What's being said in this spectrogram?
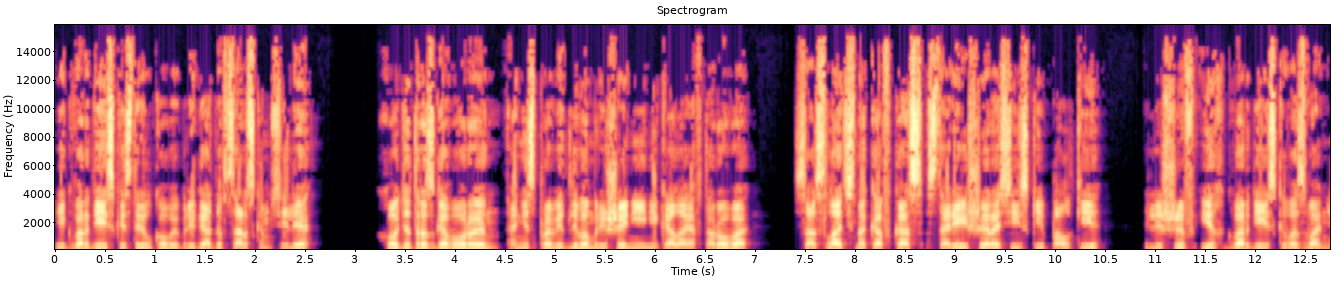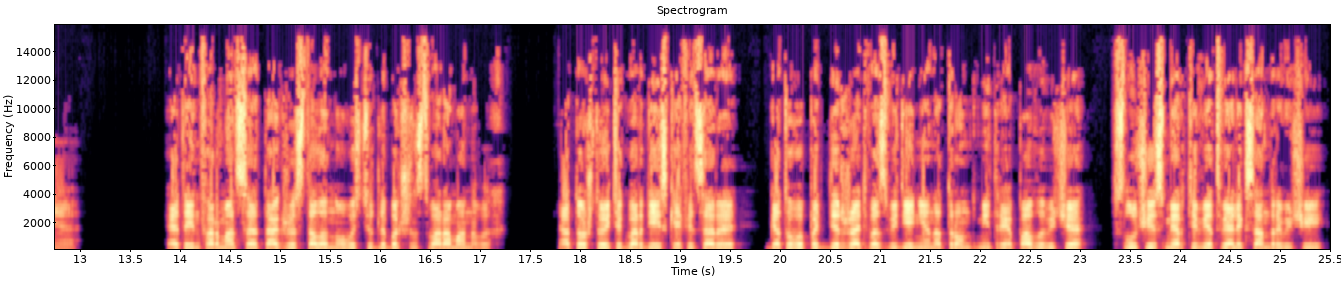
и гвардейской стрелковой бригады в Царском селе ходят разговоры о несправедливом решении Николая II сослать на Кавказ старейшие российские полки, лишив их гвардейского звания. Эта информация также стала новостью для большинства Романовых. А то, что эти гвардейские офицеры готовы поддержать возведение на трон Дмитрия Павловича в случае смерти ветви Александровичей,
